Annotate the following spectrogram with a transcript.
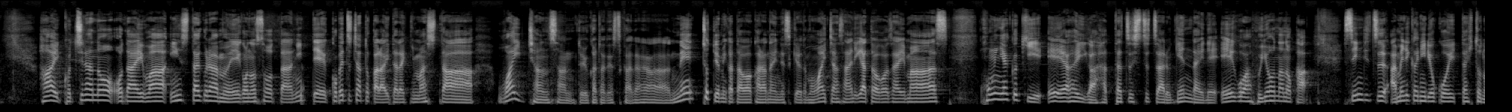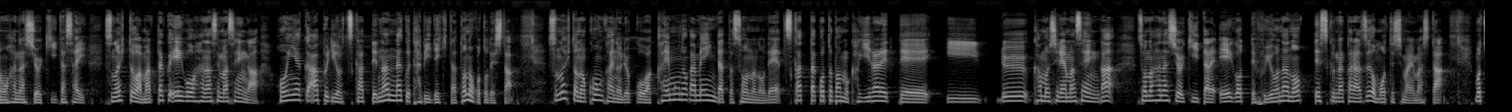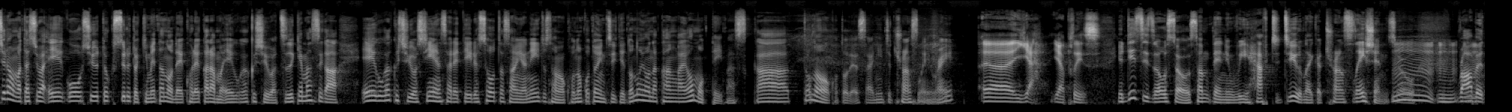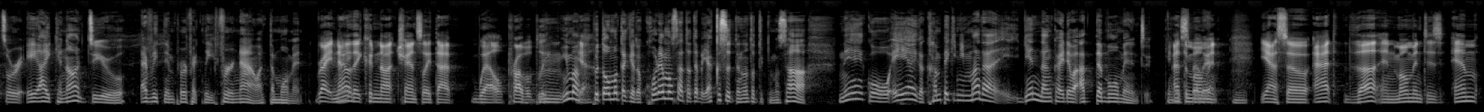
はい、こちらのお題は、インスタグラム英語のソータにて、個別チャットからいただきました。Y ちゃんさんという方ですからね。ちょっと読み方はわからないんですけれども、Y ちゃんさんありがとうございます。翻訳機 AI が発達しつつある現代で英語は不要なのか先日アメリカに旅行へ行った人のお話を聞いた際その人は全く英語を話せませんが翻訳アプリを使って難なく旅できたとのことでしたその人の今回の旅行は買い物がメインだったそうなので使った言葉も限られているかもしれませんがその話を聞いたら英語って不要なのって少なからず思ってしまいました。もちろん私は英語を習得すると決めたのでこれからも英語学習は続けますが英語学習を支援されているソータさんやネイトさんはこのことについてどのような考えを持っていますか？とのことです。I need to translate right? Uh, yeah, yeah, please. Yeah, this is also something we have to do, like a translation. So robots or AI cannot do everything perfectly for now at the moment. Right now, they could not translate that well, probably. うん今 yeah. ふと思ったけどこれもさ例えば訳すってなった時もさねこう AI が完璧にまだ現段階では at the moment Can you At the spell moment. it? Yeah, so at the and moment is M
